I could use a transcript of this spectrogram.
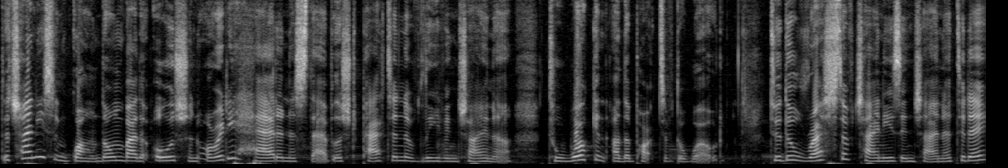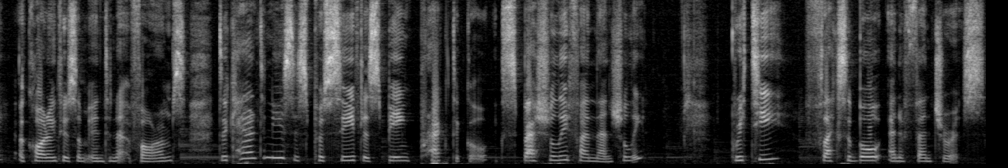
The Chinese in Guangdong by the ocean already had an established pattern of leaving China to work in other parts of the world. To the rest of Chinese in China today, according to some internet forums, the Cantonese is perceived as being practical, especially financially, gritty, flexible, and adventurous.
